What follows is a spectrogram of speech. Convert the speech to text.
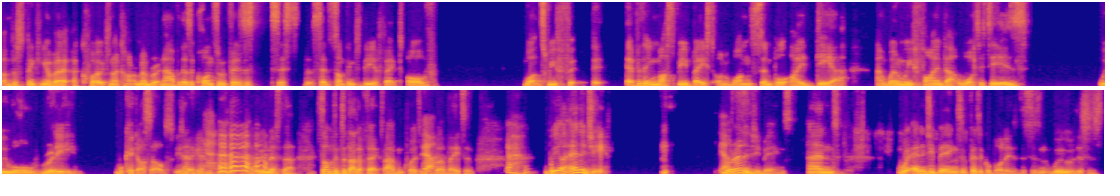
I'm just thinking of a, a quote and I can't remember it now, but there's a quantum physicist that said something to the effect of once we fit, everything must be based on one simple idea. And when we find out what it is, we will really we'll kick ourselves. You know, again, we missed that. Something to that effect. I haven't quoted yeah. it verbatim. we are energy. Yes. We're energy beings. And we're energy beings in physical bodies. This isn't woo, this is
